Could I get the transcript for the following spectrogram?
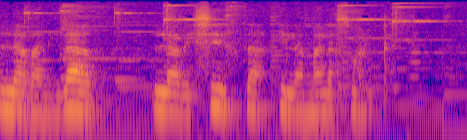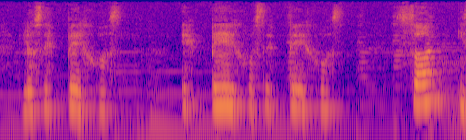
la vanidad, la belleza y la mala suerte. Los espejos espejos, espejos, son y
